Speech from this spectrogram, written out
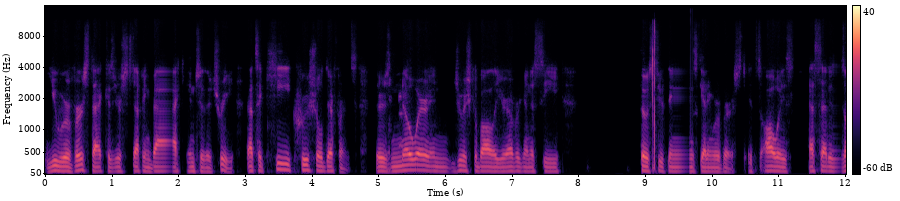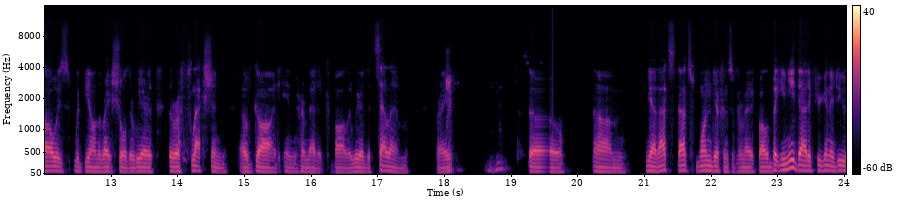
you reverse that because you're stepping back into the tree. That's a key crucial difference. There's nowhere in Jewish Kabbalah you're ever going to see those two things getting reversed. It's always Hesed is always would be on the right shoulder. We are the reflection of God in Hermetic Kabbalah. We are the Tselem, right? Mhm. So um, yeah, that's that's one difference of Hermetic Kabbalah. But you need that if you're going to do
